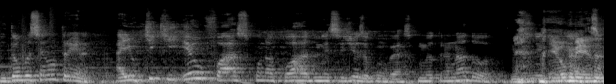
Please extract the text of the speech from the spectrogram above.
Então você não treina. Aí o que, que eu faço quando acordo nesses dias? Eu converso com o meu treinador. Eu mesmo.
